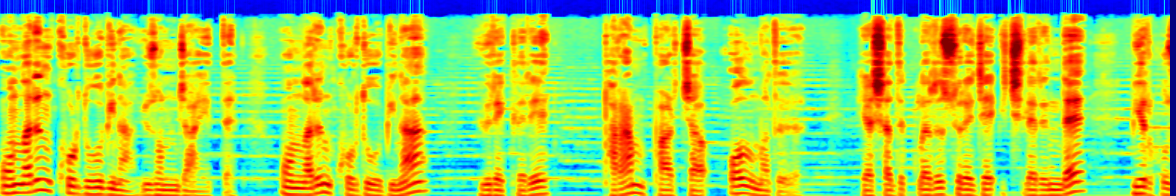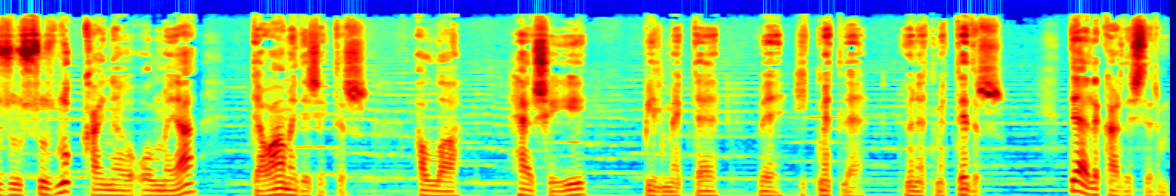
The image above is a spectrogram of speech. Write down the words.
Onların kurduğu bina 110. ayette onların kurduğu bina yürekleri paramparça olmadığı yaşadıkları sürece içlerinde bir huzursuzluk kaynağı olmaya devam edecektir. Allah her şeyi bilmekte ve hikmetle yönetmektedir. Değerli kardeşlerim,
